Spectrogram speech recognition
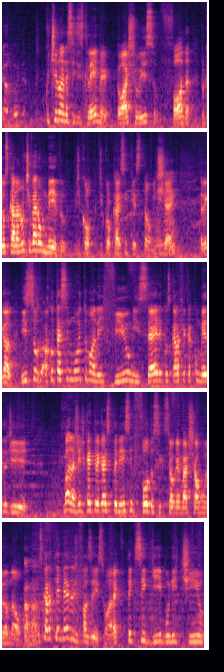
Eu- eu- continuando esse disclaimer, eu acho isso foda, porque os caras não tiveram medo de, colo- de colocar isso em questão, em xeque. Tá ligado? Isso acontece muito, mano, em filme, em série, que os caras ficam com medo de. Mano, a gente quer entregar a experiência e foda-se se alguém vai achar ruim ou não. Aham. Os caras têm medo de fazer isso, mano. É que tem que seguir bonitinho.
